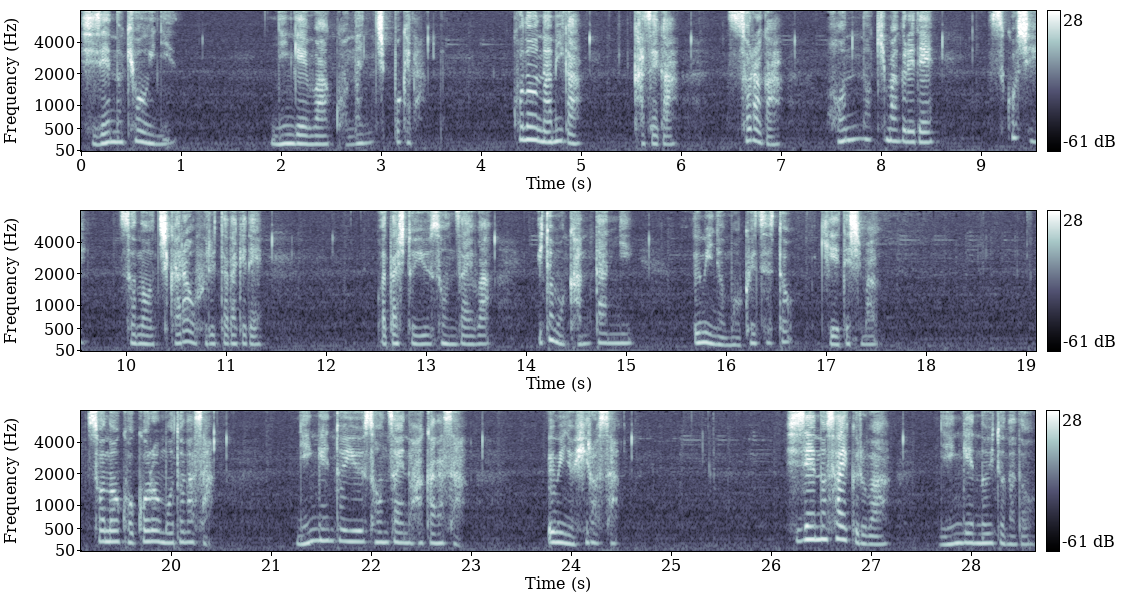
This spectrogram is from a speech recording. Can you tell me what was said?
自然の脅威に人間はこんなにちっぽけだ。この波が風が空がほんの気まぐれで少しその力を振るっただけで私という存在はいとも簡単に海の木図と消えてしまう。その心もとなさ人間という存在の儚さ海の広さ。自然のサイクルは人間の意図など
